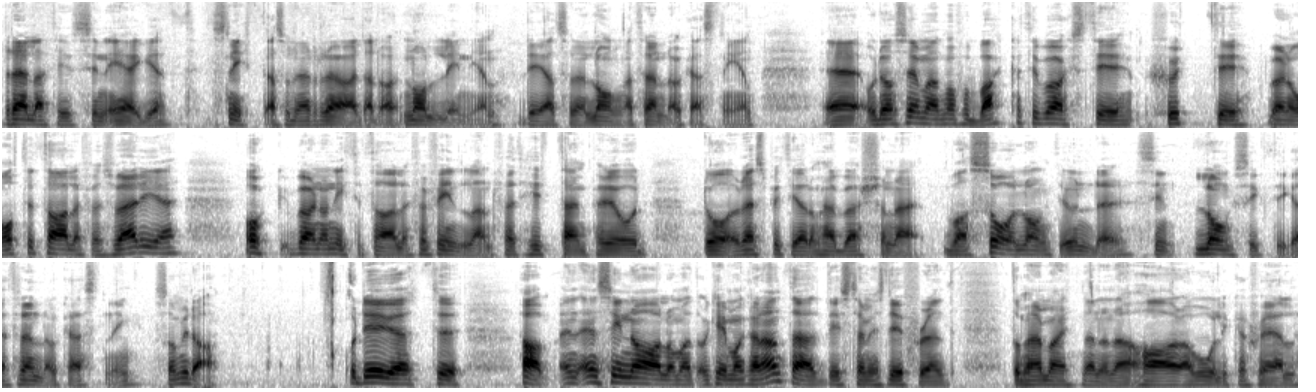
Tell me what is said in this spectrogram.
relativt sin eget snitt, alltså den röda då, nolllinjen. Det är alltså den långa trendavkastningen. Eh, och då ser man att man får backa tillbaks till 70, början av 80-talet för Sverige och början av 90-talet för Finland för att hitta en period då respektive de här börserna var så långt under sin långsiktiga trendavkastning som idag. Och det är ju ett, eh, ja, en, en signal om att okay, man kan anta att this time is different. De här marknaderna har av olika skäl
